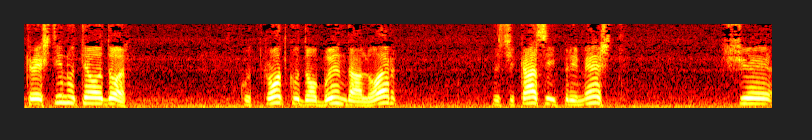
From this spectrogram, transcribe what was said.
creștinul Teodor, cu tot cu dobânda lor, deci ca să-i primești și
